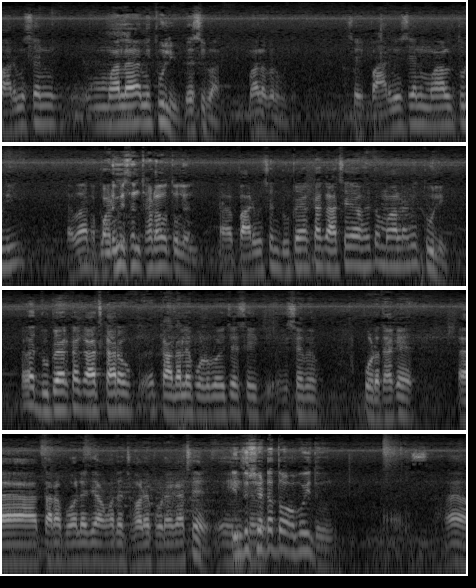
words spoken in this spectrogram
পারমিশন মাল আমি তুলি বেশিরভাগ ভালো করে বুঝি সেই পারমিশন মাল তুলি এবার পারমিশন ছাড়াও তোলেন? পারমিশন দুটো একটা গাছে হয়তো মাল আমি তুলি। এবার দুটো একটা গাছ কারও কাঁদালে পড়ে রয়েছে সেই হিসেবে পড়ে থাকে। তারা বলে যে আমাদের ঝড়ে পড়ে গেছে কিন্তু সেটা তো অবৈধ। হ্যাঁ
